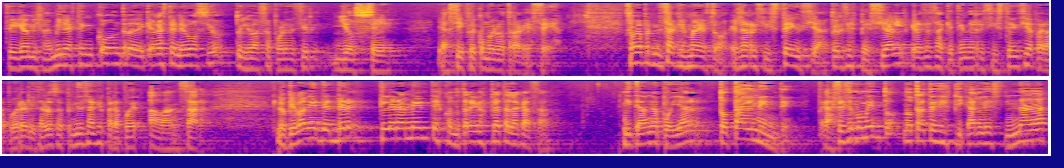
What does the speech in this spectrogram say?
te digan mi familia está en contra de que haga este negocio, tú les vas a poder decir yo sé. Y así fue como lo atravesé. Son aprendizajes, maestro, es la resistencia. Tú eres especial gracias a que tienes resistencia para poder realizar los aprendizajes, para poder avanzar. Lo que van a entender claramente es cuando traigas plata a la casa y te van a apoyar totalmente. Pero hasta ese momento no trates de explicarles nada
